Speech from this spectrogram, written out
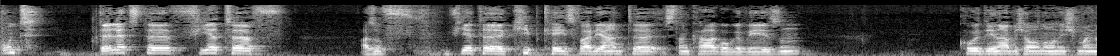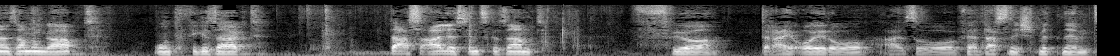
Und der letzte, vierte, also vierte Keep Case Variante ist dann Cargo gewesen. Cool, den habe ich auch noch nicht in meiner Sammlung gehabt. Und wie gesagt, das alles insgesamt für 3 Euro. Also wer das nicht mitnimmt,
